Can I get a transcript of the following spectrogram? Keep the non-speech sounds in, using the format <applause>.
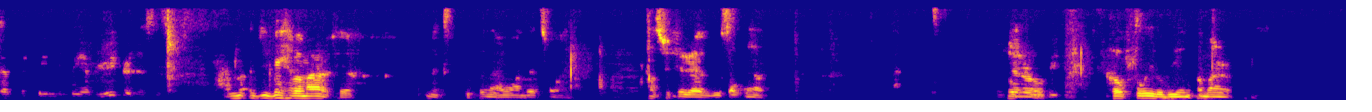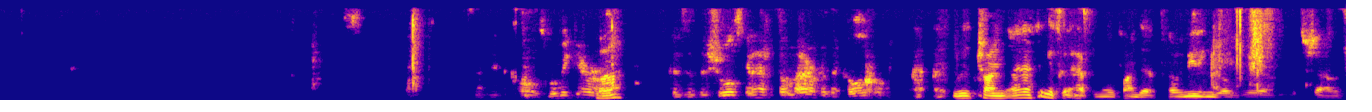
ten fifteen to be every week, or this is? I'm not, you have a marathon here next from now on. That's why. Once we figure out to do something else. General, will Hopefully, it'll be in a marathon. does that mean the call is moving here, or because of the shul's gonna have to film out, or the call is moving? We're trying. I think it's going to happen. We'll find out. Have a meeting over there uh, with Charlotte.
